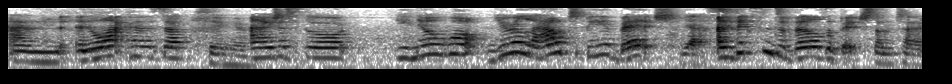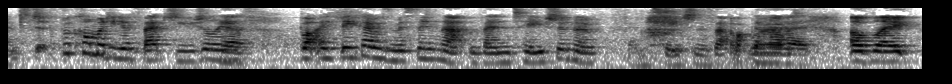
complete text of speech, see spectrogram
and and all that kind of stuff. Same here. And I just thought, you know what? You're allowed to be a bitch. Yes. And Vixen DeVille's a bitch sometimes, for comedy effect usually. Yes. But I think I was missing that ventation of ventation is that a word? love it. Of like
